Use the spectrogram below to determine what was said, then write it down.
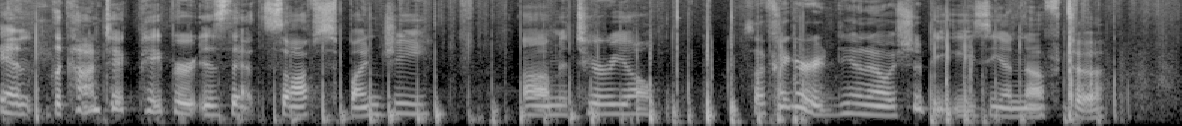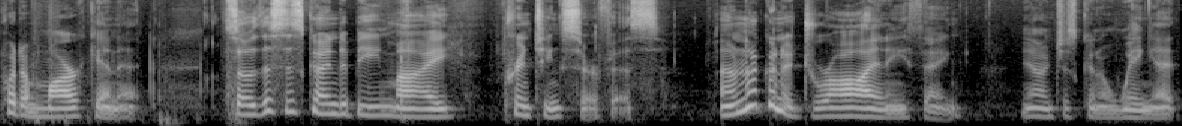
And the contact paper is that soft spongy uh, material. So I figured, you know, it should be easy enough to put a mark in it. So this is going to be my printing surface. I'm not going to draw anything. You know, I'm just going to wing it.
